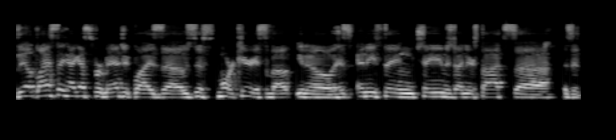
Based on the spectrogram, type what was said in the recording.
The last thing I guess for Magic wise, uh, I was just more curious about, you know, has anything changed on your thoughts? Uh, is it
